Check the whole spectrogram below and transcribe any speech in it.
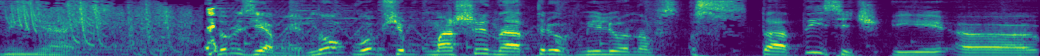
Меняет. Друзья мои, ну, в общем, машина от 3 миллионов 100 тысяч. И, э,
